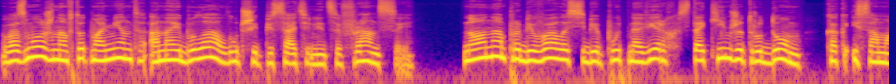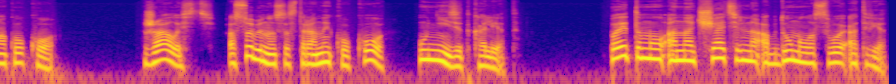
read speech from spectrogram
Возможно, в тот момент она и была лучшей писательницей Франции, но она пробивала себе путь наверх с таким же трудом, как и сама Коко. Жалость, особенно со стороны Коко, унизит Калет. Поэтому она тщательно обдумала свой ответ.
